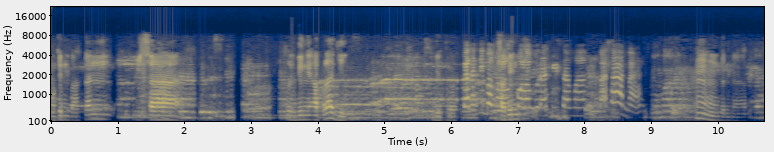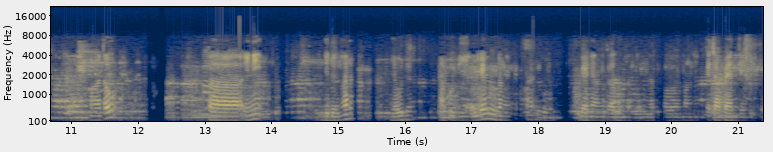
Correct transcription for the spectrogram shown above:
Mungkin bahkan bisa lebih nge-up lagi. Gitu. Kan nanti bakal kolaborasi sama Kak Sana. hmm benar. Mana tahu eh, ini didengar ya udah aku di DM bilang aduh gak nyangka benar-benar kalau emang kecapean kayak gitu.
